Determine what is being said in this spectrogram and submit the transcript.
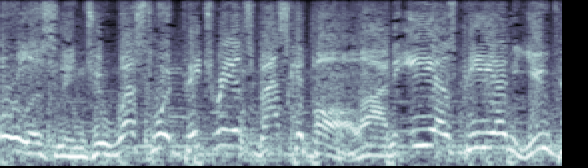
You're listening to Westwood Patriots basketball on ESPN UP.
